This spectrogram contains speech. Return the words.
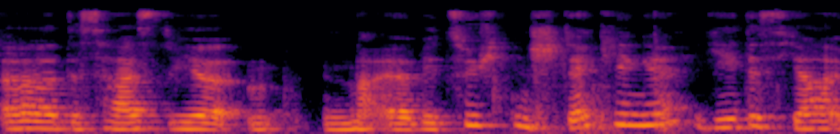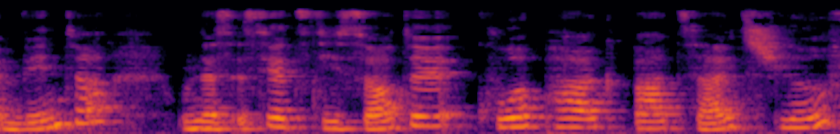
Äh, das heißt, wir, äh, wir züchten Stecklinge jedes Jahr im Winter und das ist jetzt die Sorte Kurpark Bad Salzschlürf.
